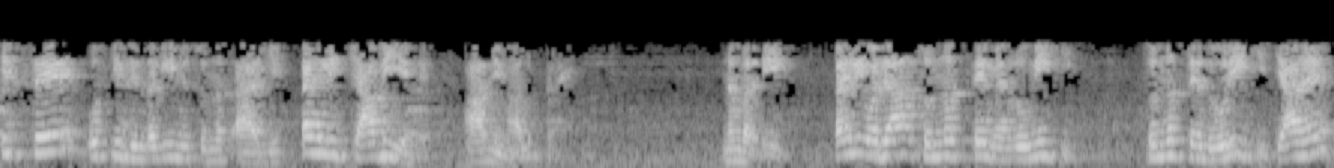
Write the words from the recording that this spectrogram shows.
اس سے اس کی زندگی میں سنت آئے گی۔ پہلی چابی یہ ہے، آدمی معلوم کرے۔ نمبر ایک۔ پہلی وجہ سنت سے محرومی کی، سنت سے دوری کی کیا ہے؟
